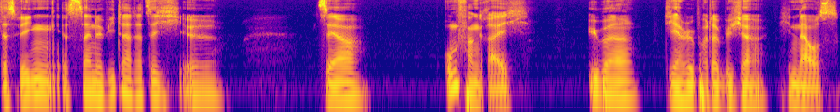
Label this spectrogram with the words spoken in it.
deswegen ist seine Vita tatsächlich äh, sehr umfangreich über die Harry Potter Bücher hinaus.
